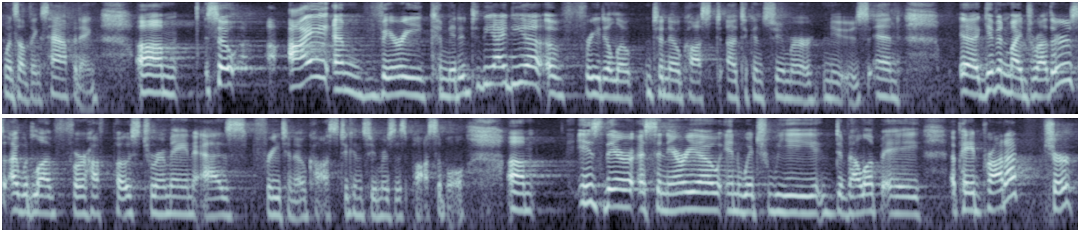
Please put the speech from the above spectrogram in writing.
when something's happening. Um, so I am very committed to the idea of free to, low, to no cost uh, to consumer news. And uh, given my druthers, I would love for HuffPost to remain as free to no cost to consumers as possible. Um, is there a scenario in which we develop a, a paid product? Sure.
